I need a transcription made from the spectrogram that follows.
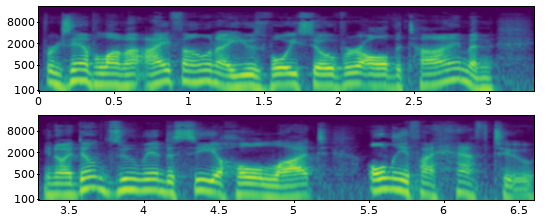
For example, on my iPhone, I use VoiceOver all the time, and you know, I don't zoom in to see a whole lot, only if I have to,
